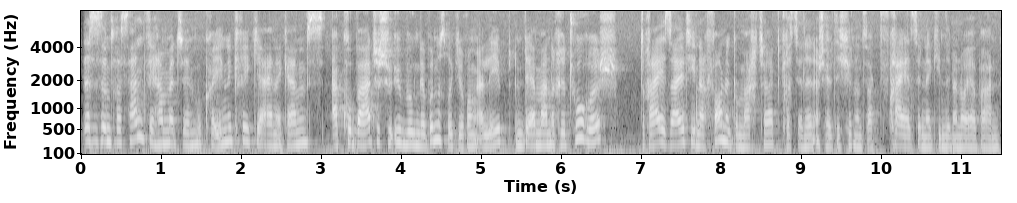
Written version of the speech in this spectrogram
Das ist interessant. Wir haben mit dem Ukraine-Krieg ja eine ganz akrobatische Übung der Bundesregierung erlebt, in der man rhetorisch drei Salti nach vorne gemacht hat. Christian Lindner stellt sich hin und sagt, Freiheitsenergien sind erneuerbaren.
